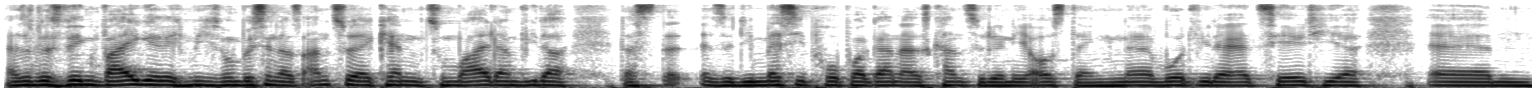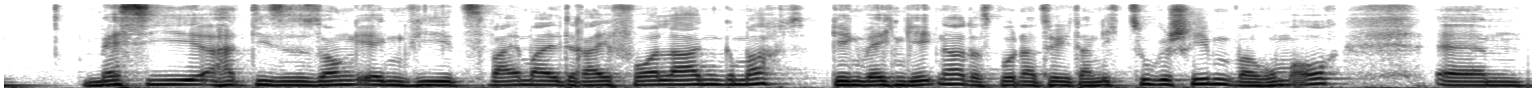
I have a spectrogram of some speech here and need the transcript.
Also deswegen weigere ich mich so ein bisschen das anzuerkennen, zumal dann wieder, das, also die Messi-Propaganda, das kannst du dir nicht ausdenken, ne? Wurde wieder erzählt hier, ähm, Messi hat diese Saison irgendwie zweimal drei Vorlagen gemacht. Gegen welchen Gegner? Das wurde natürlich dann nicht zugeschrieben, warum auch. Ähm,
